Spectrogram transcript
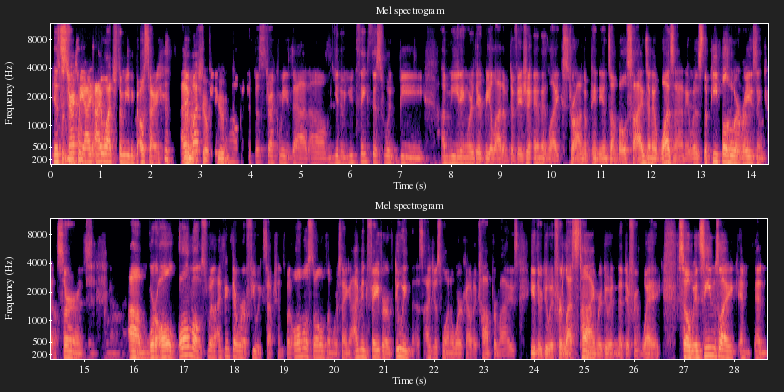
It struck me, I, I watched the meeting, oh, sorry. I No, no, watched the meeting from home, and it just struck me that, um, you know, you'd think this would be a meeting where there'd be a lot of division and like strong opinions on both sides, and it wasn't. It was the people who were raising concerns um, were all almost, well, I think there were a few exceptions, but almost all of them were saying, I'm in favor of doing this. I just want to work out a compromise, either do it for less time or do it in a different way. So it seems like, and, and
